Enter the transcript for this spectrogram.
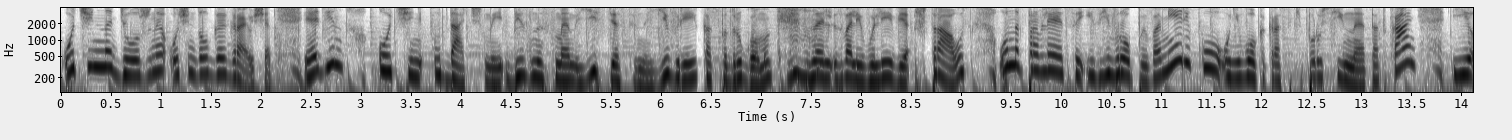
очень надежная, очень долгоиграющая. И один очень удачный бизнесмен, естественно, еврей, как по-другому, знали- звали его Леви Штраус, он отправляется из Европы в Америку, у него как раз-таки парусинная эта ткань, и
